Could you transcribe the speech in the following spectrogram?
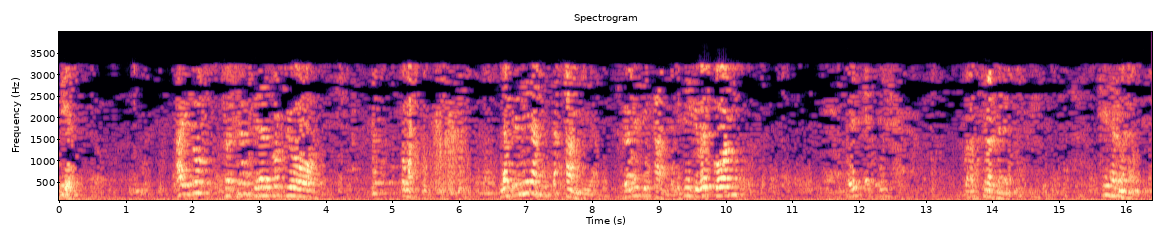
Bien. Hay dos versiones que da el propio Tomás. La primera está amplia, realmente amplia, que tiene que ver con el, el, el, la cuestión. ¿Qué es la hermenéutica?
